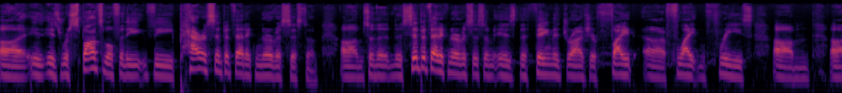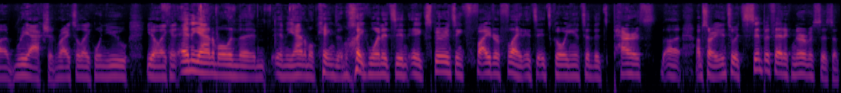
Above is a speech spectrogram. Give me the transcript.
uh, is, is, responsible for the the parasympathetic nervous system. Um, so the the sympathetic nervous system is the thing that drives your fight, uh, flight, and freeze um, uh, reaction, right? So like when you you know like in any animal in the in the animal kingdom, like when it's in experiencing fight or flight, it's it's going into the paras uh, I'm sorry into its sympathetic nervous system.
